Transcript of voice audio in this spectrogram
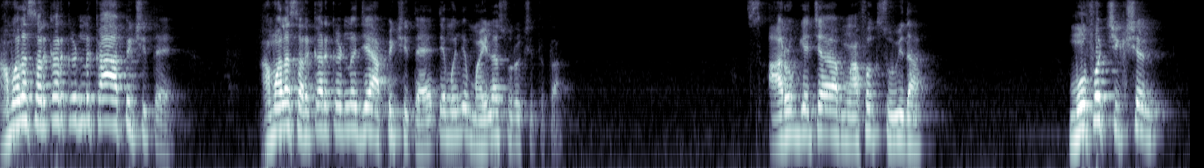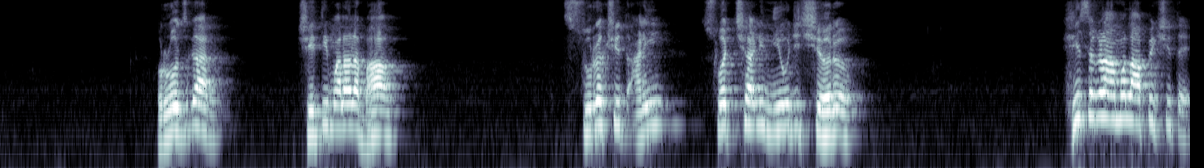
आम्हाला सरकारकडनं का अपेक्षित आहे? आम्हाला सरकारकडनं जे अपेक्षित आहे ते म्हणजे महिला सुरक्षितता. आरोग्याच्या माफक सुविधा मोफत शिक्षण रोजगार शेतीमालाला भाव सुरक्षित आणि स्वच्छ आणि नियोजित शहरं हे सगळं आम्हाला अपेक्षित आहे.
